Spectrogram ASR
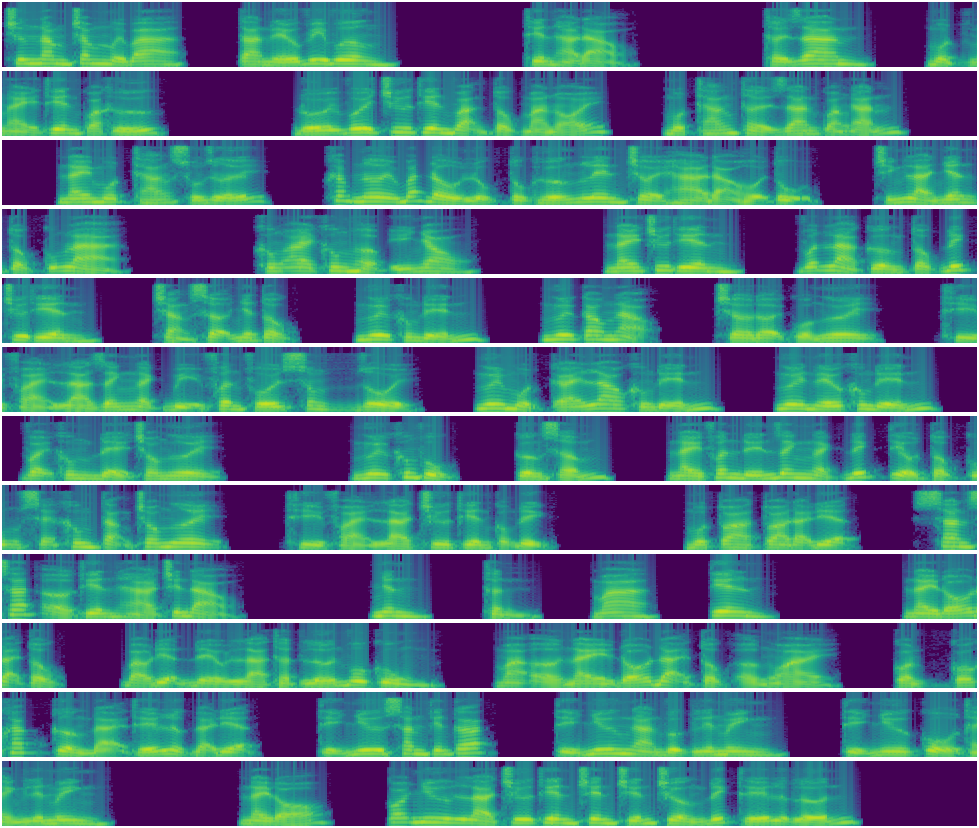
chương 513, ta nếu vi vương. Thiên Hà Đảo. Thời gian, một ngày thiên quá khứ. Đối với chư thiên vạn tộc mà nói, một tháng thời gian quá ngắn. Nay một tháng xuống dưới, khắp nơi bắt đầu lục tục hướng lên trời Hà Đảo hội tụ, chính là nhân tộc cũng là. Không ai không hợp ý nhau. Nay chư thiên, vẫn là cường tộc đích chư thiên, chẳng sợ nhân tộc, ngươi không đến, ngươi cao ngạo, chờ đợi của ngươi, thì phải là danh ngạch bị phân phối xong rồi, ngươi một cái lao không đến, ngươi nếu không đến, vậy không để cho ngươi. Ngươi không phục, cường sấm, này phân đến danh ngạch đích tiểu tộc cũng sẽ không tặng cho ngươi, thì phải là chư thiên cộng địch. Một tòa tòa đại điện, san sát ở thiên hà trên đảo. Nhân, thần, ma, tiên. Này đó đại tộc, bảo điện đều là thật lớn vô cùng, mà ở này đó đại tộc ở ngoài, còn có khắc cường đại thế lực đại điện, tỉ như săn thiên các, tỉ như ngàn vực liên minh, tỉ như cổ thành liên minh. Này đó, coi như là chư thiên trên chiến trường đích thế lực lớn.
